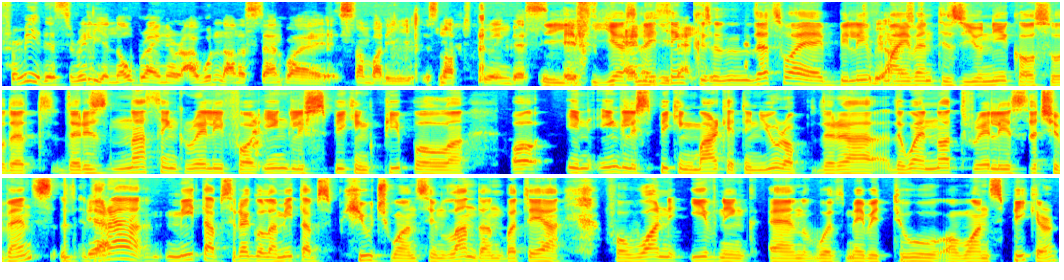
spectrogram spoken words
for me, this is really a no-brainer. I wouldn't understand why somebody is not doing this. yes, I think event, uh, that's why I believe my event is unique. Also, that there is nothing really for English-speaking people. Uh, or in English-speaking market in Europe, there are there were not really such events. Yeah. There are meetups, regular meetups, huge ones in London, but they are for one evening and with maybe two or one speaker.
